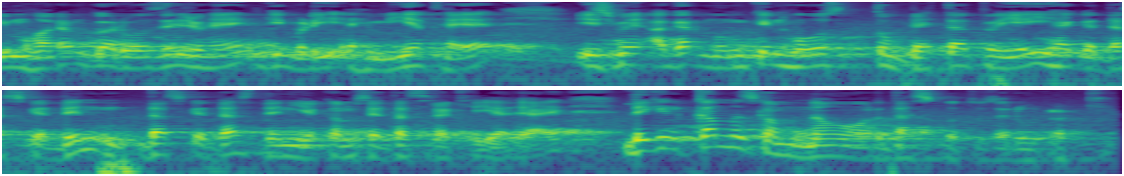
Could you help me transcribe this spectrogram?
یہ محرم کا روزے جو ہیں، ان کی بڑی اہمیت ہے۔ اس میں اگر ممکن ہو تو بہتر تو یہی ہے کہ دس کے دن، دس کے دس دن یہ کم سے دس رکھ لیا جائے۔ لیکن کم از کم نو اور دس کو تو ضرور رکھیں۔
